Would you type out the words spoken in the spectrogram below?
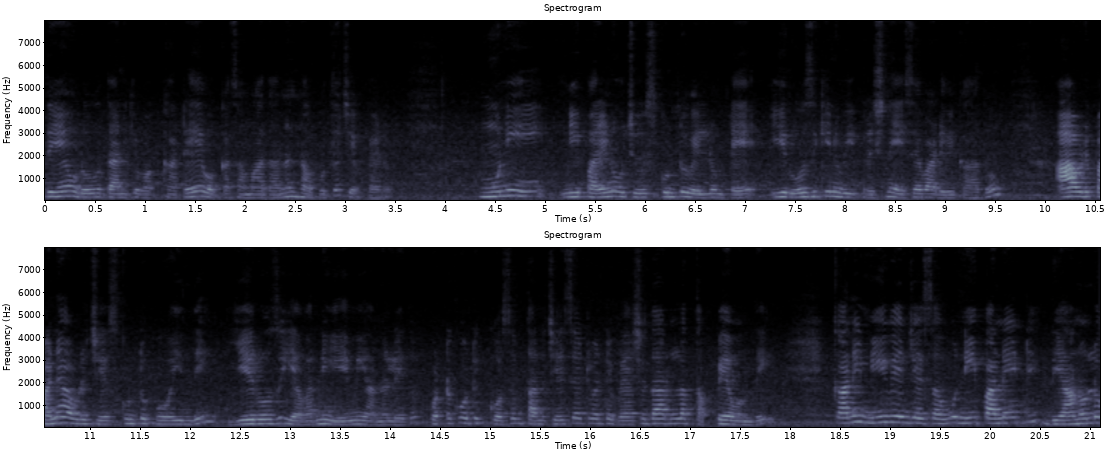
దేవుడు దానికి ఒక్కటే ఒక్క సమాధానం నవ్వుతూ చెప్పాడు. ముని నీ పని నువ్వు చూసుకుంటూ వెళ్ళుంటే ఈ రోజుకి నువ్వు ఈ ప్రశ్న వేసేవాడివి కాదు. ఆవిడ పని ఆవిడ చేసుకుంటూ పోయింది. ఏ రోజు ఎవరిని ఏమీ అనలేదు. పుట్టకోటి కోసం తను చేసేటువంటి వేషధారణలో తప్పే ఉంది. కానీ నీవేం చేసావు నీ పని ఏంటి ధ్యానంలో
